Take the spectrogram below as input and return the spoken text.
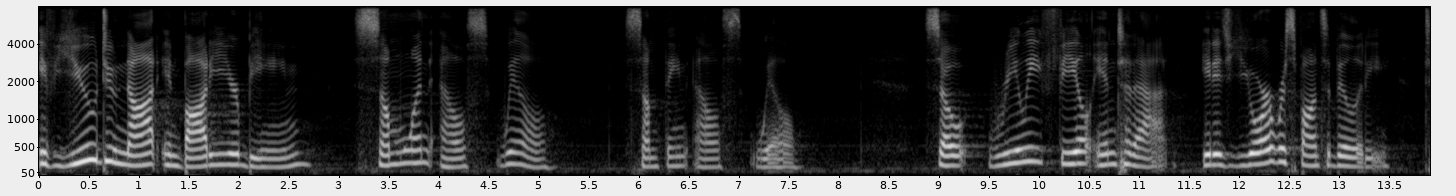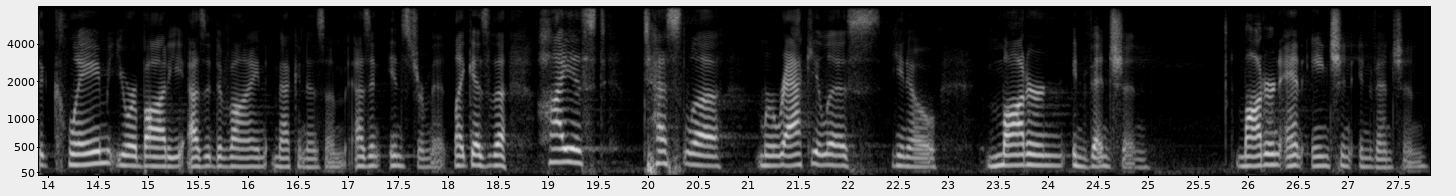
if you do not embody your being, someone else will. Something else will. So, really feel into that. It is your responsibility to claim your body as a divine mechanism, as an instrument, like as the highest Tesla miraculous, you know, modern invention, modern and ancient invention.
